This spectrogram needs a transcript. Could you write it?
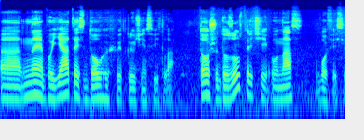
е, не боятись довгих відключень світла. Тож до зустрічі у нас в офісі.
